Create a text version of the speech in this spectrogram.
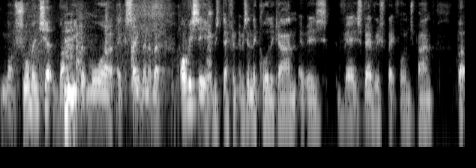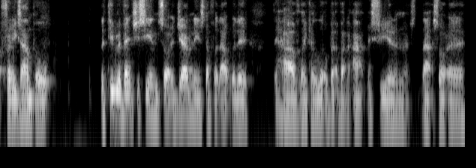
not showmanship, but a hmm. wee bit more excitement about. Obviously, it was different. It was in the Kodokan. It was very, it's very respectful in Japan. But for example, the team events you see in sort of Germany and stuff like that, where they they have like a little bit of an atmosphere and that sort of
